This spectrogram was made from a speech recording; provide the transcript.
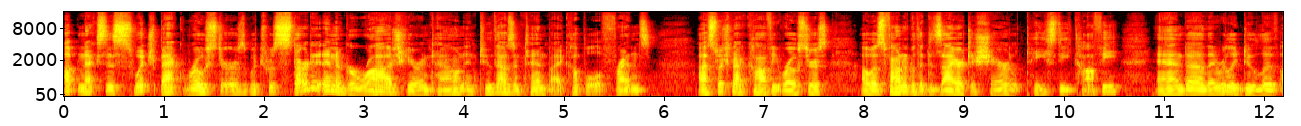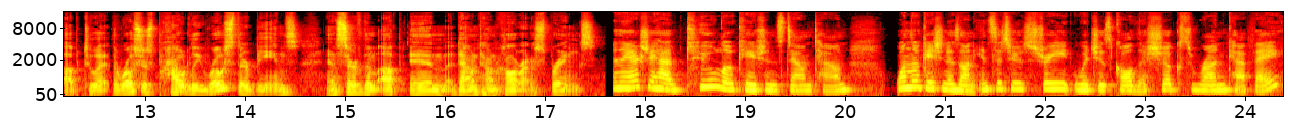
Up next is Switchback Roasters, which was started in a garage here in town in 2010 by a couple of friends. Uh, Switchback Coffee Roasters uh, was founded with a desire to share tasty coffee, and uh, they really do live up to it. The roasters proudly roast their beans and serve them up in downtown Colorado Springs. And they actually have two locations downtown. One location is on Institute Street, which is called the Shooks Run Cafe.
